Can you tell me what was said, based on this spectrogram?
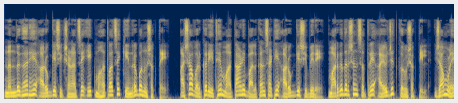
नंदघर हे आरोग्य शिक्षणाचे एक महत्त्वाचे केंद्र बनू शकते. अशा वर्कर इथे माता आणि बालकांसाठी आरोग्य शिबिरे मार्गदर्शन सत्रे आयोजित करू शकतील ज्यामुळे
